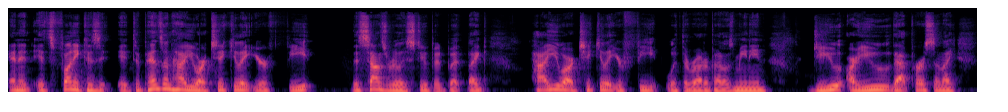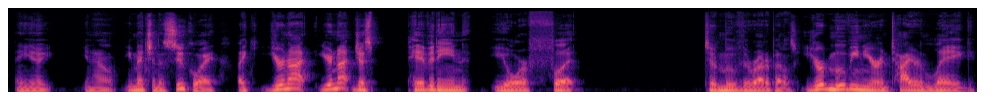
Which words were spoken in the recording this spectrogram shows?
And it, it's funny because it, it depends on how you articulate your feet. This sounds really stupid, but like how you articulate your feet with the rudder pedals, meaning do you are you that person like you know you know you mentioned the Sukhoi like you're not you're not just pivoting your foot to move the rudder pedals. You're moving your entire leg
